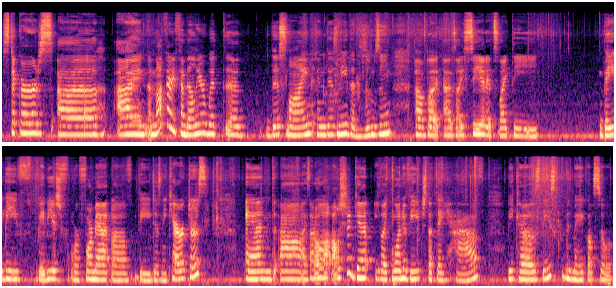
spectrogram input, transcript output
stickers. Uh, I am not very familiar with uh, this line in Disney, the Tsum Tsum, uh, but as I see it, it's like the baby, babyish or format of the Disney characters. And uh, I thought, oh, I should get like one of each that they have because these would make also,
